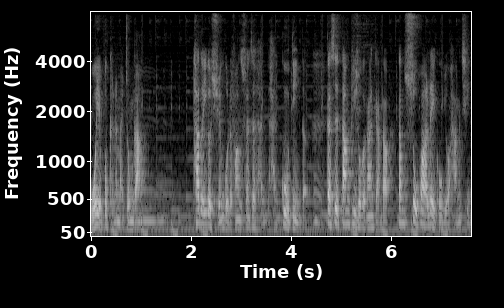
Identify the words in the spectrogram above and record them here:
我也不可能买中钢。嗯。它的一个选股的方式算是很很固定的，嗯，但是当譬如说我刚刚讲到，当塑化类股有行情，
